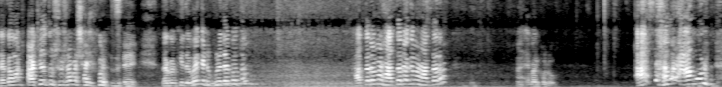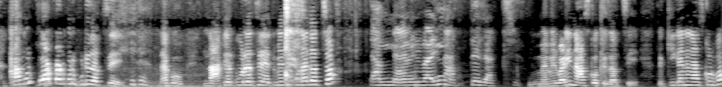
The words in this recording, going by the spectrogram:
দেখো আমার পাখিও তো সুসাবা শাড়ি পরেছে। দেখো কি দেবো একটু ঘুরে দেখো তো। হাত ধরো আমার হাত ধরো আমার হাত ধরো। হ্যাঁ এবার করো আস্তে আমার আঙুল আঙুল পট পট করে ফুটে যাচ্ছে। দেখো নাকের পড়েছে তুমি আজকে কোথায় যাচ্ছ? নানির বাড়ি নাচতে যাচ্ছি। ম্যামের বাড়ি নাচ করতে যাচ্ছে। তো কি গানে নাচ করবা?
